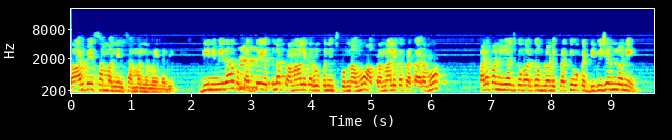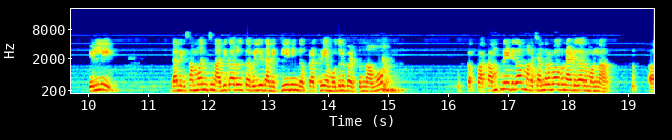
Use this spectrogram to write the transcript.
గార్బేజ్ సంబంధించి సంబంధమైనది. దీని మీద ఒక పెద్ద ఎత్తున ప్రణాళిక రూపొందించుకున్నాము. ఆ ప్రణాళిక ప్రకారము కడప నియోజకవర్గంలోని ప్రతి ఒక్క డివిజన్లోని వెళ్ళి దానికి సంబంధించిన అధికారులతో వెళ్ళి దాని క్లీనింగ్ ప్రక్రియ మొదలు పెడుతున్నాము. కంప్లీట్గా మన చంద్రబాబు నాయుడు గారు మొన్న ఆ,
